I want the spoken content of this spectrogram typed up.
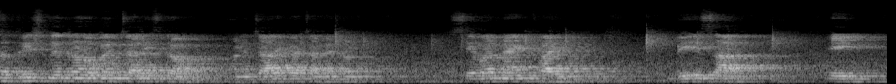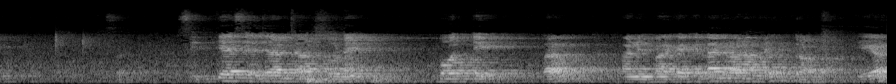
છત્રીસ ને ત્રણ, ઓગણચાલીસ, ત્રણ, અને ચાર એકા ચાર ત્રણ, સેવન, નાઇન ને બોતેર, બરાબર? અને ભાગ્યા કેટલા કરવાના આપણે? ત્રણ. ક્લિયર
